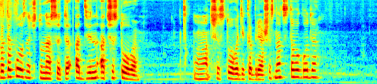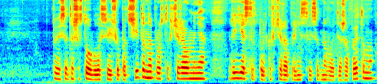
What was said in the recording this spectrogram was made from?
Протокол, значит, у нас это от, 12, от 6 от 6 декабря 2016 года. То есть это 6 было все еще подсчитано, просто вчера у меня реестр только вчера принесли с одного этажа, поэтому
